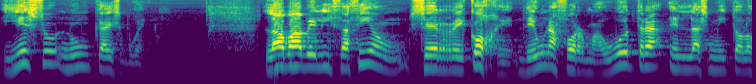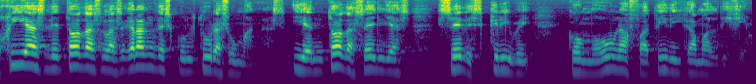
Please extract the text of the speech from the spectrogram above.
y eso nunca es bueno. La babelización se recoge de una forma u otra en las mitologías de todas las grandes culturas humanas y en todas ellas se describe como una fatídica maldición.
